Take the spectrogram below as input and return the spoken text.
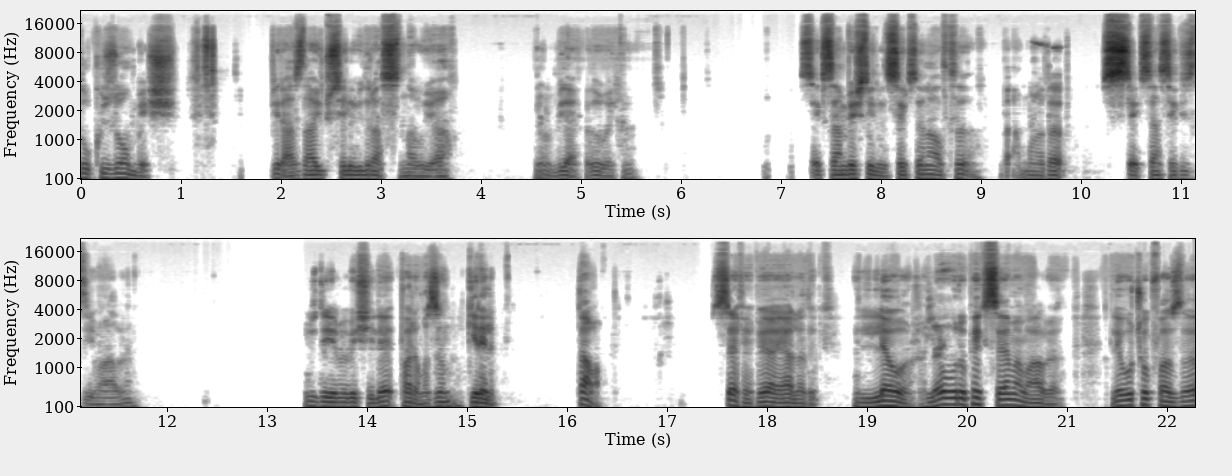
915. Biraz daha yükselebilir aslında bu ya. Dur bir dakika dur bakayım. 85 değil 86. Ben buna da 88 diyeyim abi. %25 ile paramızın girelim. Tamam. SFP ayarladık. Lower. Lower'ı pek sevmem abi. Lower çok fazla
